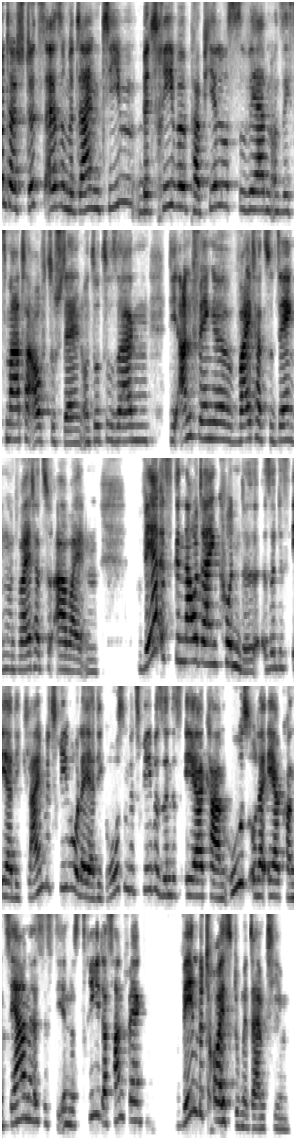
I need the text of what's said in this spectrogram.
unterstützt also mit deinem Team Betriebe papierlos zu werden und sich smarter aufzustellen und sozusagen die Anfänge weiter zu denken und weiter zu arbeiten. Wer ist genau dein Kunde? Sind es eher die kleinen Betriebe oder eher die großen Betriebe? Sind es eher KMUs oder eher Konzerne? Ist es die Industrie, das Handwerk? Wen betreust du mit deinem Team?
